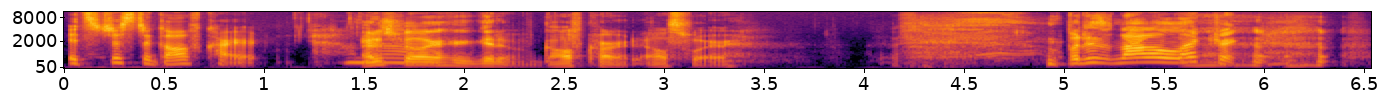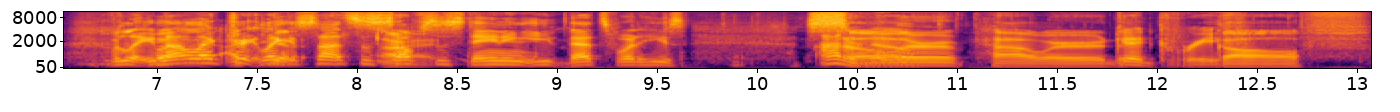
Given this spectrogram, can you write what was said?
It's just a golf cart. I, I just feel like I could get a golf cart elsewhere. but it's not electric. But like, Well, not electric. Like get- it's not self-sustaining. e- That's what he's. I don't know. Solar powered Good grief. golf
